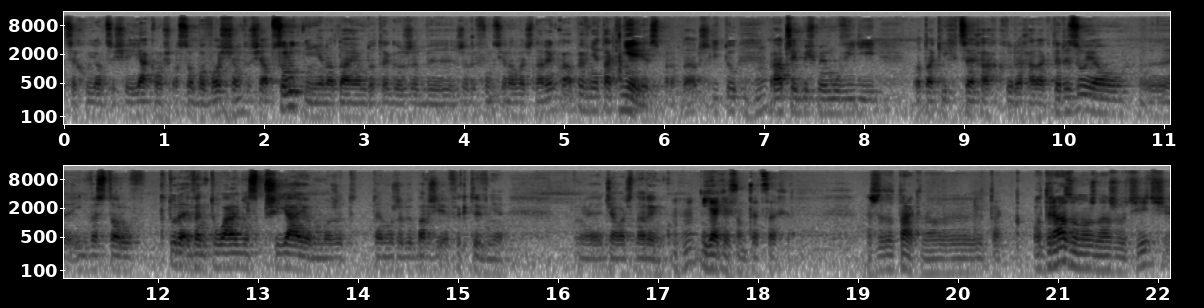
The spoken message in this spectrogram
cechujący się jakąś osobowością, którzy się absolutnie nie nadają do tego, żeby, żeby funkcjonować na rynku, a pewnie tak nie jest, prawda? Czyli tu mhm. raczej byśmy mówili o takich cechach, które charakteryzują inwestorów, które ewentualnie sprzyjają może temu, żeby bardziej efektywnie działać na rynku. Mhm. I jakie są te cechy? Że to tak, no, tak. Od razu można rzucić yy,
